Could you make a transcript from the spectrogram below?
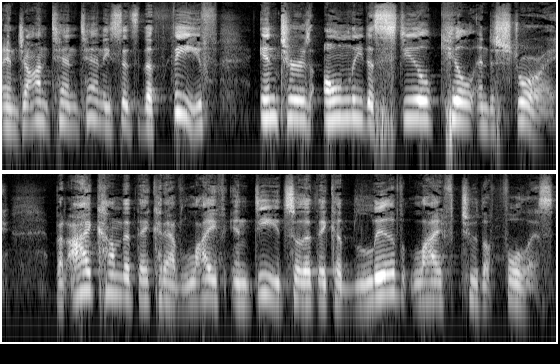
in John 10 10. He says, The thief enters only to steal, kill, and destroy. But I come that they could have life indeed, so that they could live life to the fullest.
